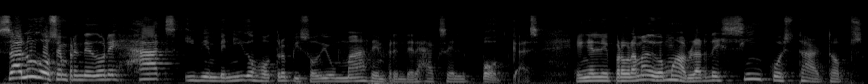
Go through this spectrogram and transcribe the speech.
Saludos emprendedores hacks y bienvenidos a otro episodio más de Emprender Hacks el podcast. En el programa de hoy vamos a hablar de 5 startups,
